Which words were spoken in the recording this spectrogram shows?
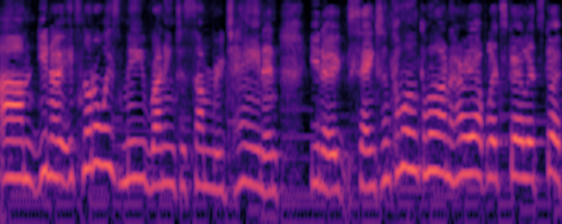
Um, you know, it's not always me running to some routine and, you know, saying to them, come on, come on, hurry up, let's go, let's go.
